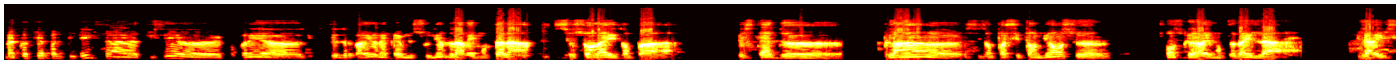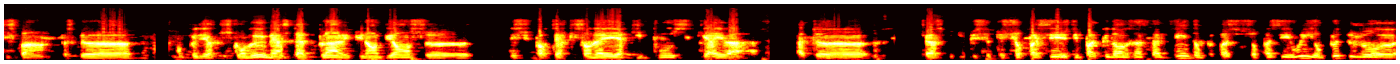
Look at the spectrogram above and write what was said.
Bah, quand il n'y a pas le public, ça, tu sais, euh, quand on est euh, du côté de Paris, on a quand même le souvenir de la Remontada. Ce soir-là, ils n'ont pas le stade euh, plein, euh, s'ils n'ont pas cette ambiance, euh, je pense que la remontada, ils la, ils la réussissent pas, hein, parce que on peut dire tout ce qu'on veut, mais un stade plein avec une ambiance, des supporters qui sont derrière, qui poussent, qui arrivent à, à te faire ce que tu puisses te surpasser. Je dis pas que dans un stade vide, on peut pas se surpasser. Oui, on peut toujours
